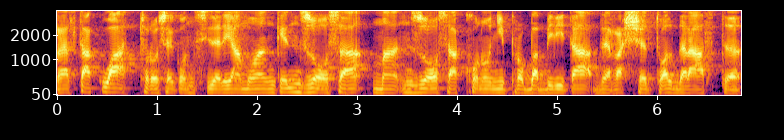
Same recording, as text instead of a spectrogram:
realtà quattro se consideriamo anche Nzosa, ma Nzosa con ogni probabilità verrà scelto al draft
